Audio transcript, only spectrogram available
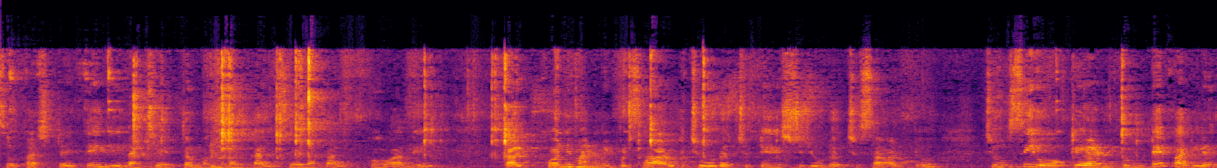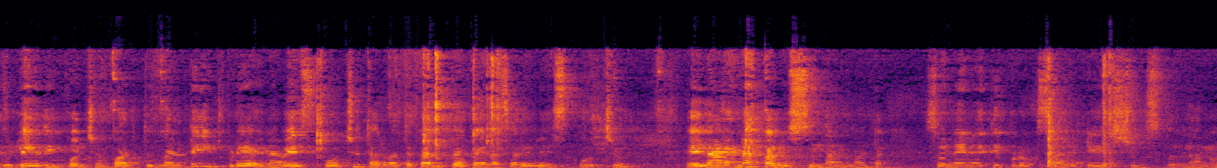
సో ఫస్ట్ అయితే ఇది ఇలా చేత్తో మొత్తం కలిసేలా కలుపుకోవాలి. కలుపుకొని మనం ఇప్పుడు సాల్ట్ చూడొచ్చు టేస్ట్ చూడొచ్చు సాల్ట్ చూసి ఓకే అనుకుంటే పర్లేదు లేదు ఇంకొంచెం పడుతుందంటే ఇప్పుడే అయినా వేసుకోవచ్చు తర్వాత కలిపాకైనా సరే వేసుకోవచ్చు. ఎలా అయినా కలుస్తుంది అనమాట సో నేనైతే ఇప్పుడు ఒకసారి టేస్ట్ చూస్తున్నాను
